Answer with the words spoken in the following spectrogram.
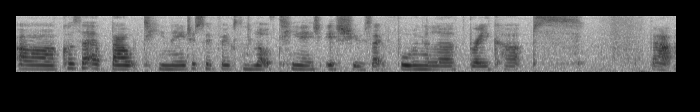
are, because they're about teenagers, they focus on a lot of teenage issues like falling in love, breakups, that.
